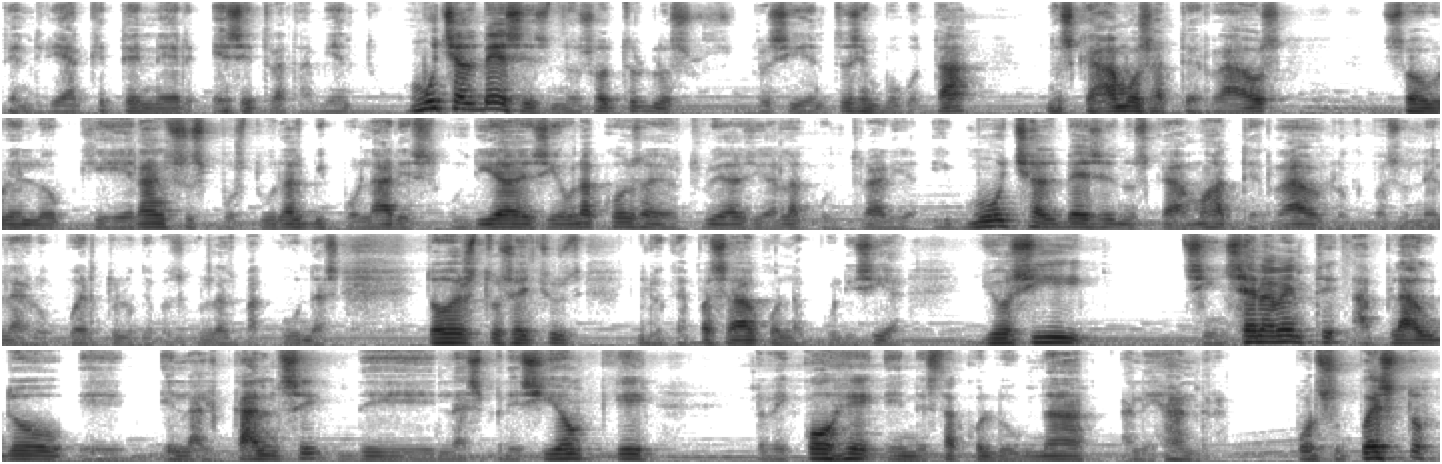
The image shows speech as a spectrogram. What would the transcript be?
tendría que tener ese tratamiento. Muchas veces nosotros los residentes en Bogotá nos quedamos aterrados sobre lo que eran sus posturas bipolares. Un día decía una cosa y otro día decía la contraria. Y muchas veces nos quedamos aterrados, lo que pasó en el aeropuerto, lo que pasó con las vacunas, todos estos hechos lo que ha pasado con la policía. Yo sí, sinceramente, aplaudo eh, el alcance de la expresión que recoge en esta columna Alejandra. Por supuesto,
